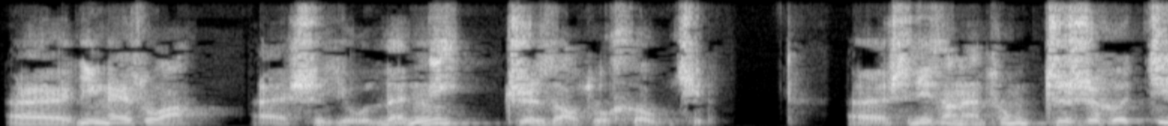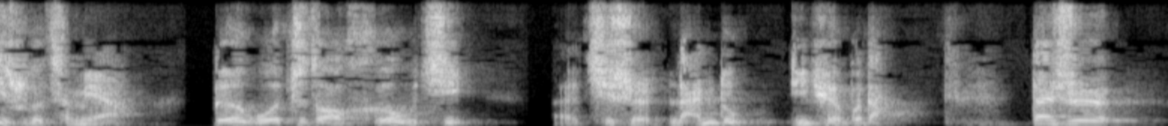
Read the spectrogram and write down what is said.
呃，应该说啊，呃，是有能力制造出核武器的。呃，实际上呢，从知识和技术的层面啊，德国制造核武器，呃，其实难度的确不大。但是，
